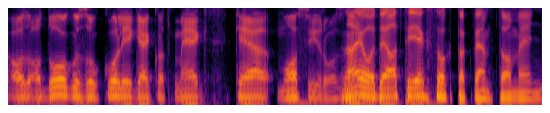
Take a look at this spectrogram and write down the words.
a, a dolgozó kollégákat meg kell masszírozni. Na jó, de a tiék szoktak nem tudom, menny,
